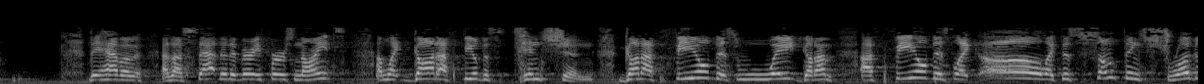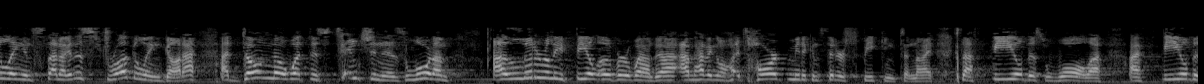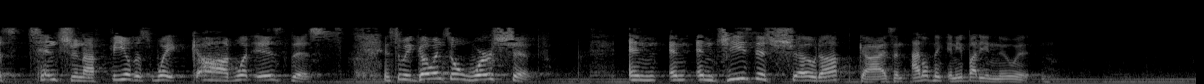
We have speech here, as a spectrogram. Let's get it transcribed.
They have a, as I sat there the very first night, I'm like, God, I feel this tension. God, I feel this weight. God, I'm, I feel this like, oh, like there's something struggling inside. Like this struggling, God. I, I don't know what this tension is. Lord, I'm, I literally feel overwhelmed. I, am having a, it's hard for me to consider speaking tonight because I feel this wall. I, I feel this tension. I feel this weight. God, what is this? And so we go into worship. And, and, and Jesus showed up, guys, and I don't think anybody knew it.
